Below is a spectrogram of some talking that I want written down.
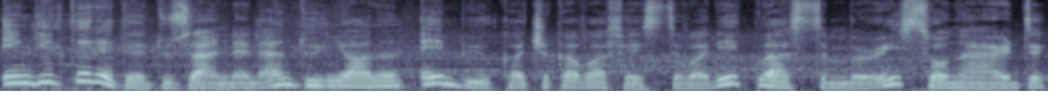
İngiltere'de düzenlenen dünyanın en büyük açık hava festivali Glastonbury sona erdi.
